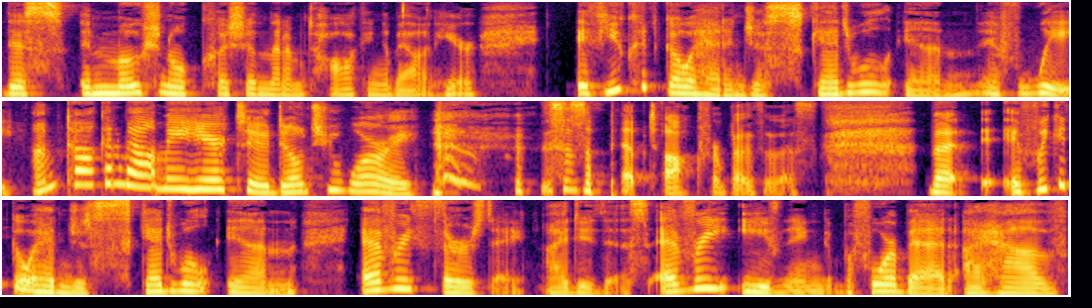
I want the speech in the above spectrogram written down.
this emotional cushion that I'm talking about here. If you could go ahead and just schedule in, if we, I'm talking about me here too, don't you worry. this is a pep talk for both of us. But if we could go ahead and just schedule in every Thursday, I do this. Every evening before bed, I have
